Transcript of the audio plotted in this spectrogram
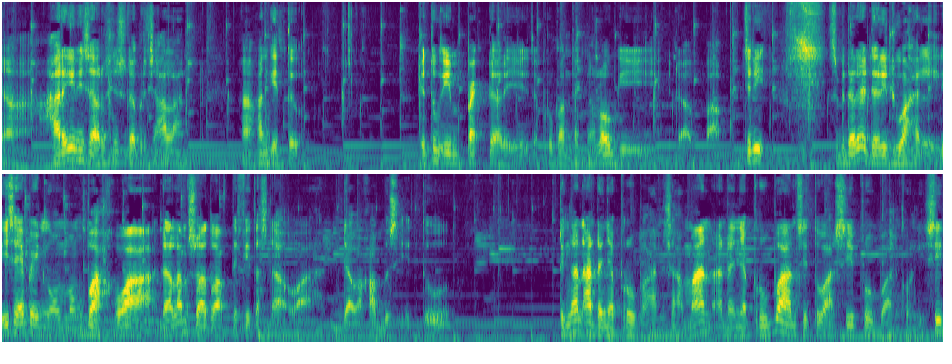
Nah hari ini seharusnya sudah berjalan. Nah kan gitu itu impact dari perubahan teknologi dampak. Jadi sebenarnya dari dua hal ini saya pengen ngomong bahwa dalam suatu aktivitas dakwah dakwah kampus itu dengan adanya perubahan zaman adanya perubahan situasi perubahan kondisi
